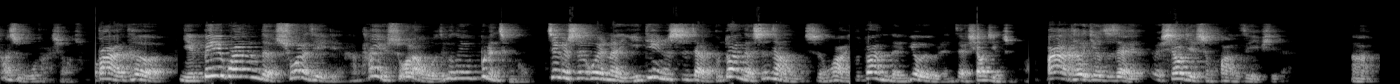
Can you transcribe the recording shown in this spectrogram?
它是无法消除。巴尔特也悲观的说了这一点啊，他也说了，我这个东西不能成功。这个社会呢，一定是在不断的生产神话，不断的又有人在消解神话。巴尔特就是在消解神话的这一批人啊，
